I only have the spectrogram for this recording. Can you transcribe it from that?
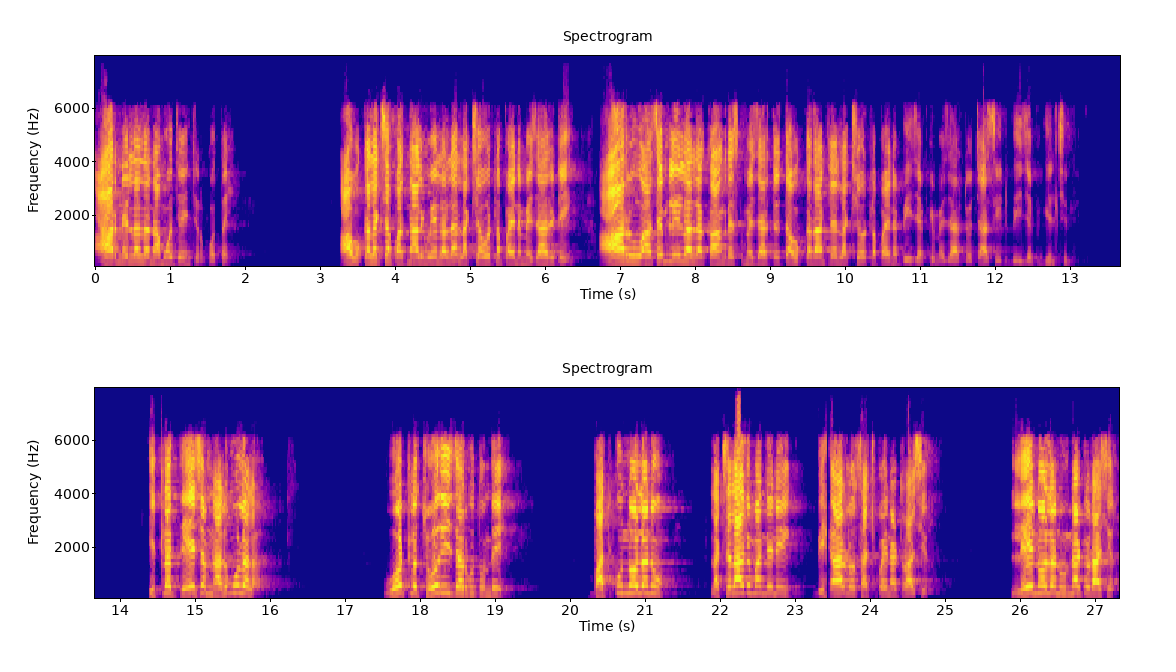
ఆరు నెలల్లో నమోదు చేయించారు కొత్తవి ఆ ఒక లక్ష పద్నాలుగు వేలలో లక్ష ఓట్ల పైన మెజారిటీ ఆరు అసెంబ్లీలలో కాంగ్రెస్కి మెజారిటీ వస్తే ఒక్కదాంట్లో ఒక్క దాంట్లో లక్ష ఓట్ల పైన బీజేపీకి మెజారిటీ వచ్చి ఆ సీటు బీజేపీ గెలిచింది. ఇట్లా దేశం నలుమూలల ఓట్ల చోరీ జరుగుతుంది. బతుకున్నోళ్ళను లక్షలాది మందిని బీహార్లో చచ్చిపోయినట్టు రాసిరు లేనోళ్ళను ఉన్నట్టు రాసిరు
